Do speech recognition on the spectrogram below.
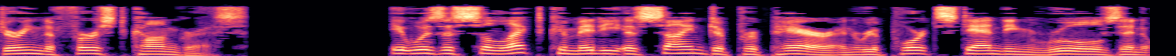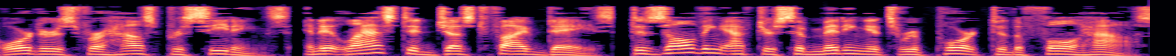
during the First Congress. It was a select committee assigned to prepare and report standing rules and orders for House proceedings, and it lasted just five days, dissolving after submitting its report to the full House.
